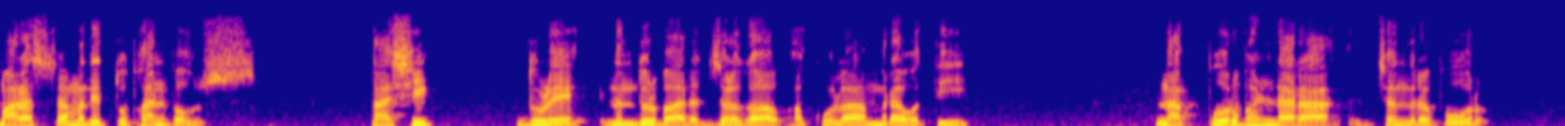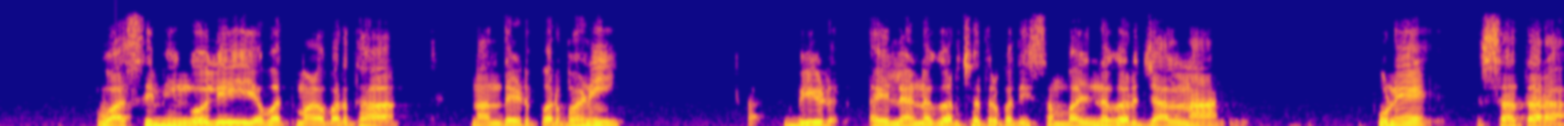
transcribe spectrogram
महाराष्ट्रामध्ये तुफान पाऊस नाशिक धुळे नंदुरबार जळगाव अकोला अमरावती नागपूर भंडारा चंद्रपूर वाशिम हिंगोली यवतमाळ वर्धा नांदेड परभणी बीड अहिल्यानगर छत्रपती संभाजीनगर जालना पुणे सातारा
